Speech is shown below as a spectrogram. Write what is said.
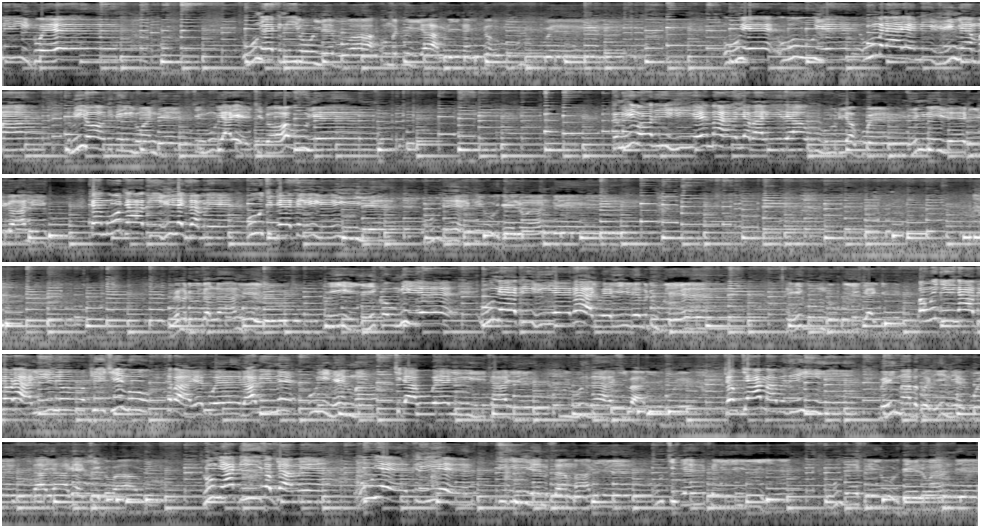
မိမိကွယ်ဦးငယ်တမီတို့ရဲ့ဘဝအမတွေ့ရမနေနိုင်တော့ဘူးကွယ်ဦးရဲ့ဦးရဲ့ဦးမလာတဲ့နေ့မြန်မာတမီတို့တည်တည်လွမ်းတယ်ချိန်မှုရတဲ့ချစ်တော်ဦးရဲ့တမီဘောဒီအမရပါလီသာဦးတယောက်ကွယ် မိမိရဲ့ဒီကားလေးကိုကံမိုးထားပြီးလိုက်ပါမယ်ဦးချစ်တဲ့ကလေးရဲ့ဦးရဲ့ကလေးကိုတကယ်လွမ်းနေဝဲမဒူဇလန်လေးကိုပြီးရင်ခုံမိရဲ့ဦးနဲ့ကလေးရဲ့ကရွယ်ကြီးလည်းမတူရဲ့ကလေးကိုမဝေးကြိုက် မှုခက်ပါရဲ့ကွယ်ဒါပေမဲ့ဦးရင်နဲ့မှချစ်တာဝဲကြီးထားရဲ့ဦးဦးကရှိပါရဲ့ကွယ်ယောက်ျားမှာပါစီမိန်းမပကွက်လေးနဲ့ကွယ်ဒါရရဲ့ချစ်ကွာတို့များဒီစောက်ကြမယ်ဦးရဲ့ကလေးရဲ့ကြီးကြီးရဲ့မသမ္မာရဲ့ဦးချစ်ရဲ့ကလေးရဲ့ဦးရဲ့ကလေးကိုတကယ်လွမ်းနေ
